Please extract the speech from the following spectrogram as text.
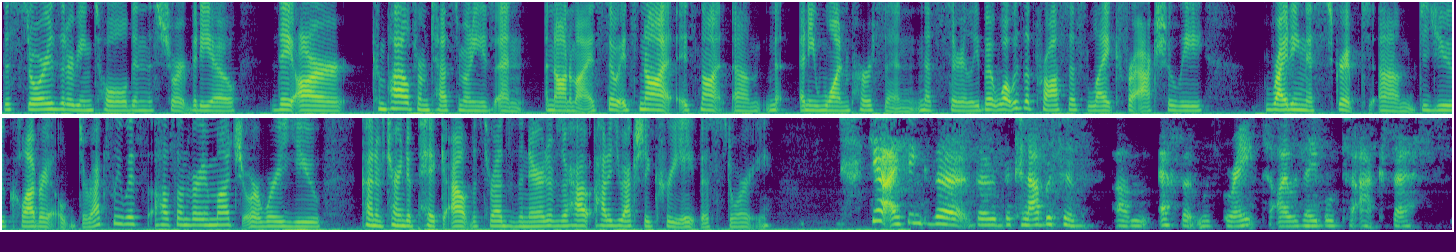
the stories that are being told in this short video they are compiled from testimonies and anonymized. So it's not it's not um, any one person necessarily. But what was the process like for actually writing this script? Um, did you collaborate directly with Hassan very much, or were you kind of trying to pick out the threads of the narratives, or how how did you actually create this story? Yeah, I think the the, the collaborative um, effort was great. I was able to access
